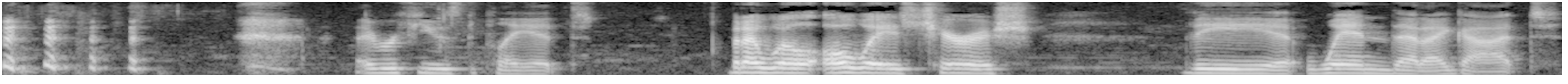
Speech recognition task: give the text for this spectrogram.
I refuse to play it, but I will always cherish the win that I got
